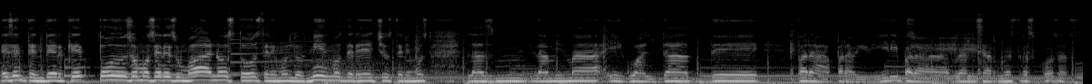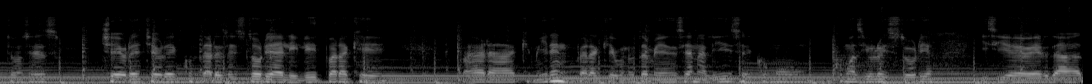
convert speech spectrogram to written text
es entender que todos somos seres humanos, todos tenemos los mismos derechos, tenemos las, la misma igualdad de, para, para vivir y para realizar nuestras cosas. Entonces, chévere, chévere contar esa historia de Lilith para que, para que miren, para que uno también se analice cómo, cómo ha sido la historia y si de verdad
